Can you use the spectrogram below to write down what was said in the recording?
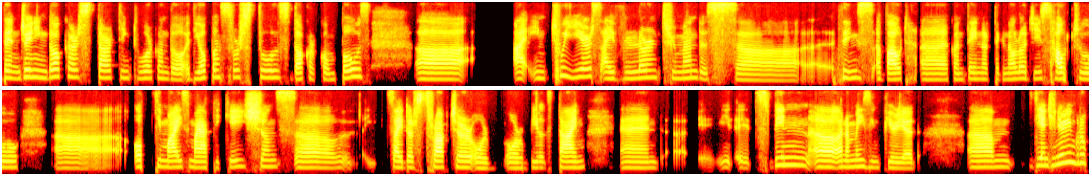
then joining docker starting to work on the the open source tools docker compose uh, I, in two years, I've learned tremendous uh, things about uh, container technologies, how to uh, optimize my applications. Uh, it's either structure or or build time, and uh, it, has been an amazing period. Um, the engineering group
